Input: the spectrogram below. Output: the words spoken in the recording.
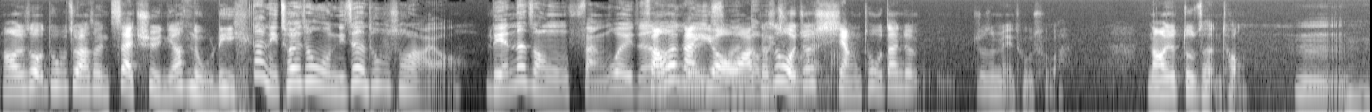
然后我就说我吐不出来，说你再去，你要努力。但你催吐，你真的吐不出来哦，连那种反胃的反胃感有啊，可是我就想吐，但就就是没吐出来，然后就肚子很痛。嗯，嗯，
